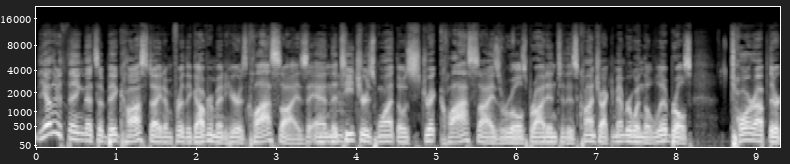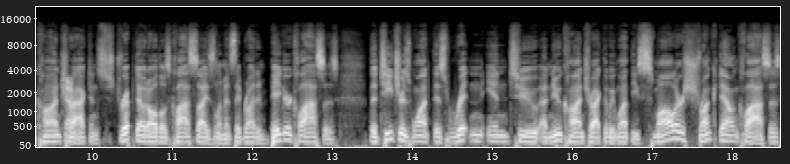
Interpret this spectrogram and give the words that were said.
The other thing that's a big cost item for the government here is class size, and the Mm-hmm. teachers want those strict class size rules brought into this contract. Remember when the liberals tore up their contract and stripped out all those class size limits? They brought in bigger classes. The teachers want this written into a new contract that we want these smaller, shrunk down classes.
